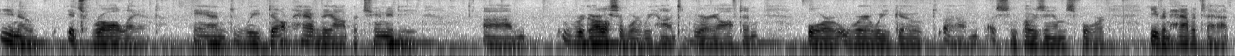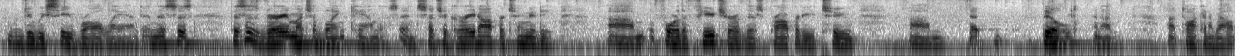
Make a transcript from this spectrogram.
you know, it's raw land, and we don't have the opportunity, um, regardless of where we hunt very often, or where we go um, symposiums for even habitat, do we see raw land? And this is this is very much a blank canvas and such a great opportunity um, for the future of this property to um, uh, build. And I'm not talking about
